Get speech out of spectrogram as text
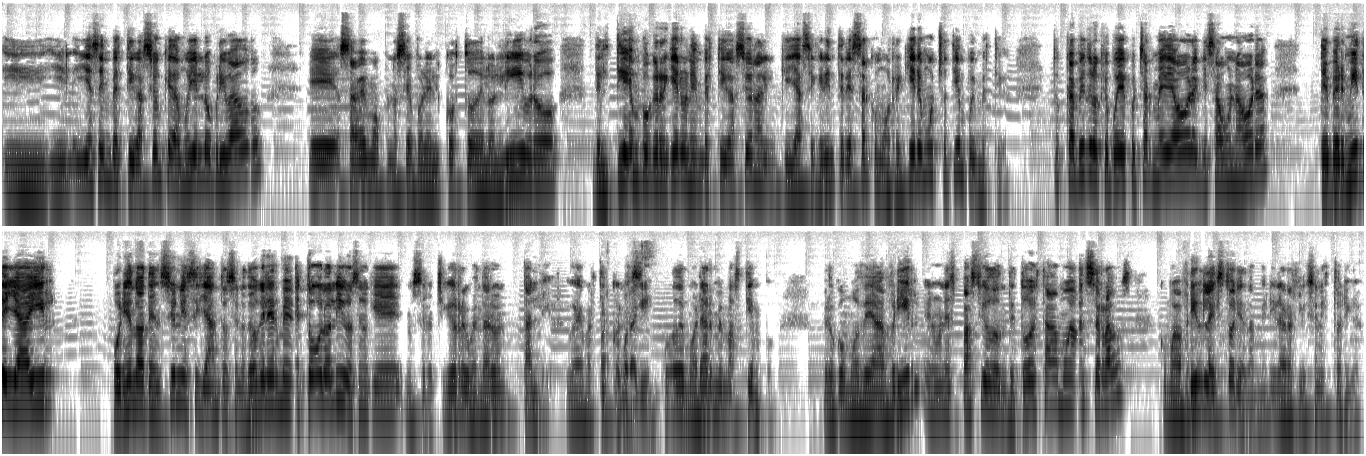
Y, esa investigación queda muy en lo privado. Eh, sabemos, no sé, por el costo de los libros, del tiempo que requiere una investigación, alguien que ya se quiere interesar, como requiere mucho tiempo investigar. Estos capítulos que puedes escuchar media hora, quizá una hora, te permite ya ir poniendo atención y decir, ya, entonces no tengo que leerme todos los libros, sino que, no sé, los chicos recomendaron tal libro. Y voy a partir con por aquí. Puedo demorarme más tiempo pero como de abrir en un espacio donde todos estábamos encerrados, como abrir la historia también y la reflexión histórica.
